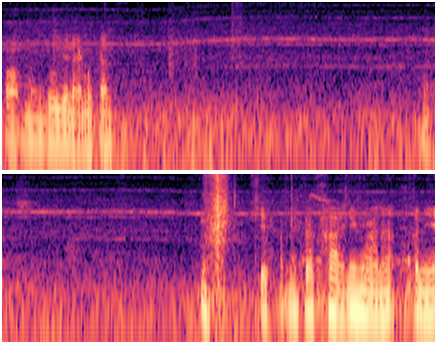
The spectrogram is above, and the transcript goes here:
ก็ไม่รู้อยู่ไหนเหมือนกัน โอเคครับนี่ก็ขายนิ่งมานะตอนนี้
